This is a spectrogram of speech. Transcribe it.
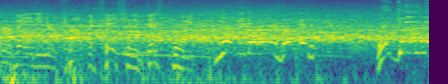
aggravating her competition at this point. Looking to run hooking. They got it.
